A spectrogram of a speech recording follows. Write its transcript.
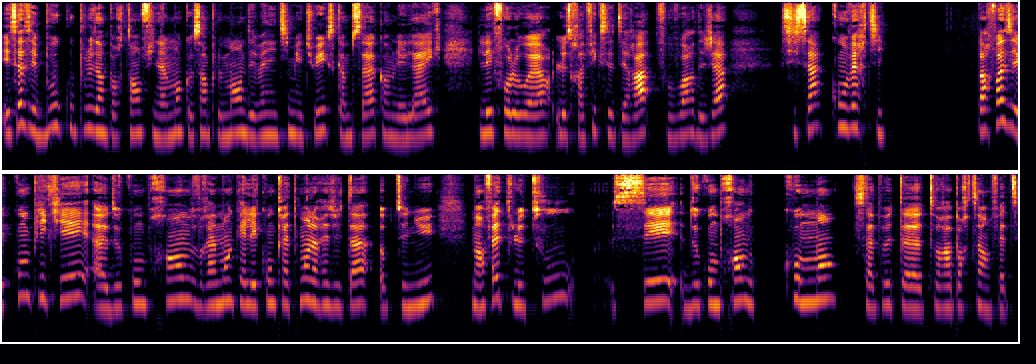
Et ça, c'est beaucoup plus important finalement que simplement des vanity metrics comme ça, comme les likes, les followers, le trafic, etc. Faut voir déjà si ça convertit. Parfois, c'est compliqué euh, de comprendre vraiment quel est concrètement le résultat obtenu, mais en fait, le tout, c'est de comprendre comment ça peut te, rapporter en fait.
